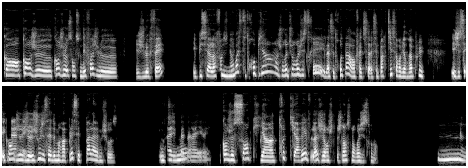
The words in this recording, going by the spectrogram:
quand, quand, je, quand je le sens, parce que des fois, je le, je le fais, et puis c'est à la fin, je dis, mmh ah ouais, c'était trop bien, j'aurais dû enregistrer, et là, c'est trop tard, en fait, c'est parti, ça reviendra plus. Et, et quand ah je, je, joue, j'essaie de me rappeler, c'est pas la même chose. Ou sinon, pareil, quand je sens qu'il y a un truc qui arrive, là, je, lance l'enregistrement. Mmh.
